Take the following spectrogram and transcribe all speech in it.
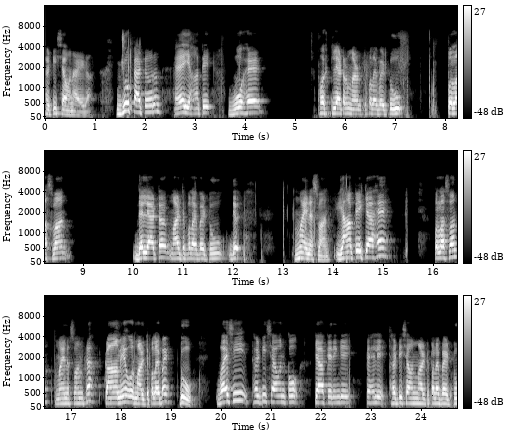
थर्टी सेवन आएगा। जो पैटर्न है यहाँ पे, वो है first letter multiply by two plus one the letter multiply by two the minus one यहाँ पे क्या है? प्लस वन, माइनस वन का काम है और मल्टीप्लाई बाय टू वैसे ही थर्टी सेवन को क्या करेंगे? पहले thirty seven multiply by two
